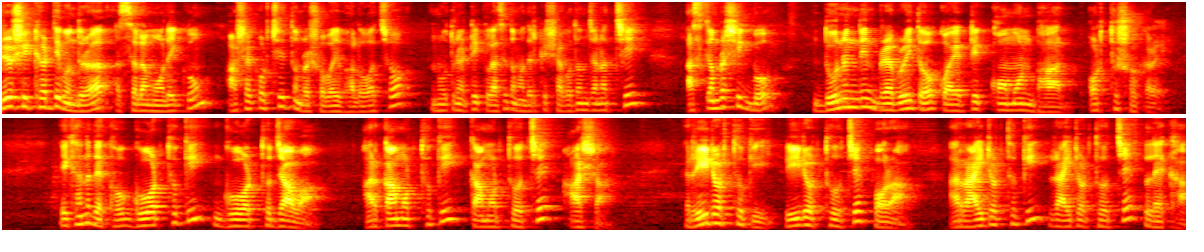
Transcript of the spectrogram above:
প্রিয় শিক্ষার্থী বন্ধুরা, আসসালামু আলাইকুম। আশা করছি তোমরা সবাই ভালো আছো। নতুন একটি ক্লাসে তোমাদেরকে স্বাগতম জানাচ্ছি। আজকে আমরা শিখব দৈনন্দিন ব্যবহৃত কয়েকটি কমন ভার অর্থ সহকারে। এখানে দেখো, গো অর্থ কি? গো অর্থ যাওয়া। আর কাম অর্থ কি? কাম অর্থ হচ্ছে আসা। রিড অর্থ কি? রিড অর্থ হচ্ছে পড়া। আর রাইট অর্থ কি? রাইট অর্থ হচ্ছে লেখা।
